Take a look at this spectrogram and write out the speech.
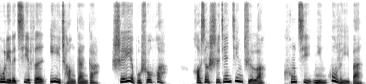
屋里的气氛异常尴尬，谁也不说话。好像时间静止了，空气凝固了一般。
